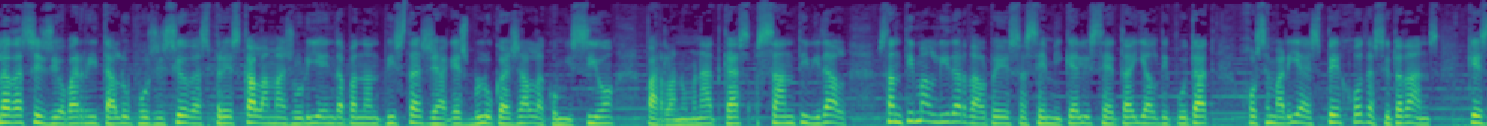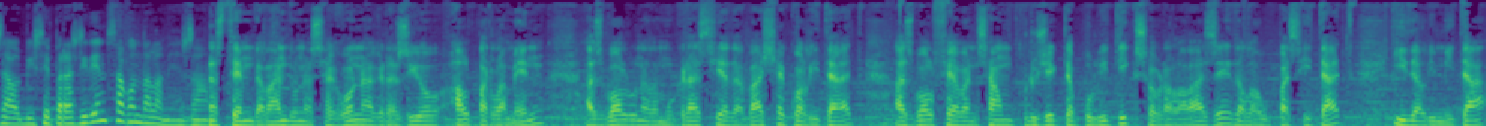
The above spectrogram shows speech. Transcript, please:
la decisió va irritar l'oposició després que la majoria independentista ja hagués bloquejat la comissió per l'anomenat cas Santi Vidal. Sentim el líder del PSC, Miquel Iceta, i el diputat José María Espejo, de Ciutadans, que és el vicepresident segon de la mesa. Estem davant d'una segona agressió al Parlament. Es vol una democràcia de baixa qualitat, es vol fer avançar un projecte polític sobre la base de l'opacitat i de limitar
